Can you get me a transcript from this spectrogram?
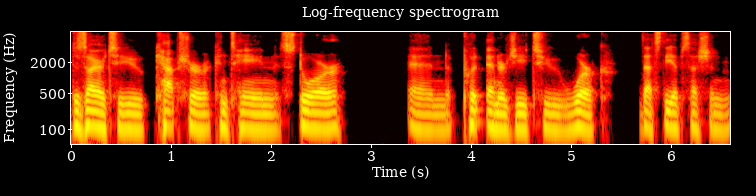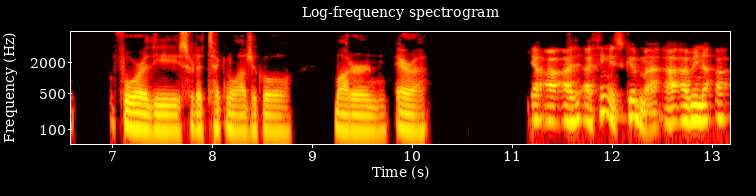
Desire to capture, contain, store, and put energy to work. That's the obsession for the sort of technological modern era. Yeah, I, I think it's good, Matt. I, I mean, uh,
